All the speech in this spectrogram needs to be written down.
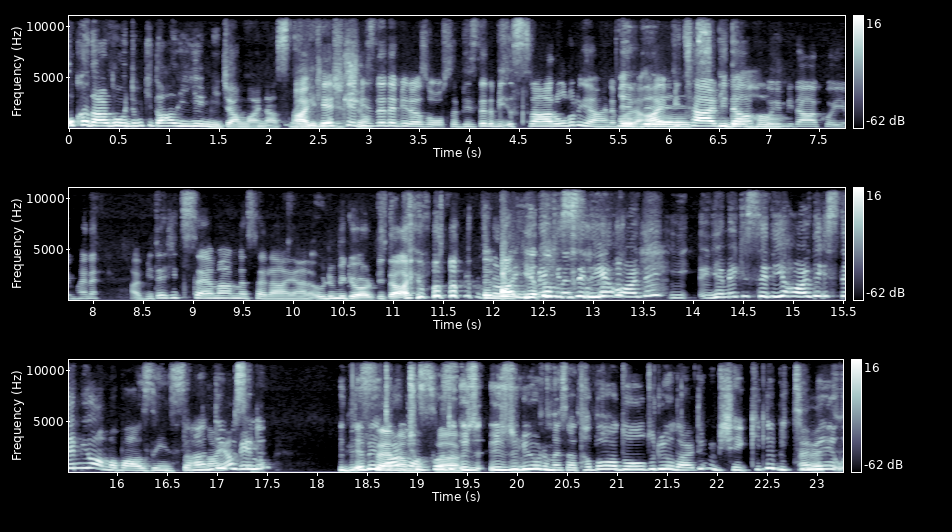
O kadar doydum ki daha yiyemeyeceğim manasına Ay keşke o. bizde de biraz olsa. Bizde de bir ısrar olur ya hani böyle ay Evet, biter bir, bir daha, daha. koyayım bir daha koyayım. Hani ay bir de hiç sevmem mesela yani ölümü gör bir daha. Evet. Ay Ya yemek mesela- istediği halde yemek istediği halde istemiyor ama bazı insanlar Ben de ya. mesela Benim- evet çok böyle üz- üzülüyorum mesela tabağa dolduruyorlar değil mi bir şekilde bitirmeye Evet.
